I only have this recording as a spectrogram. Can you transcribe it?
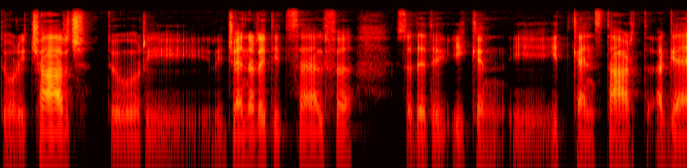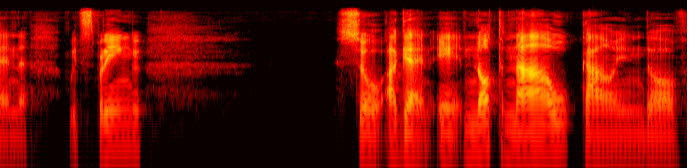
to recharge, to re regenerate itself, so that it can it can start again with spring. So again, a not now kind of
